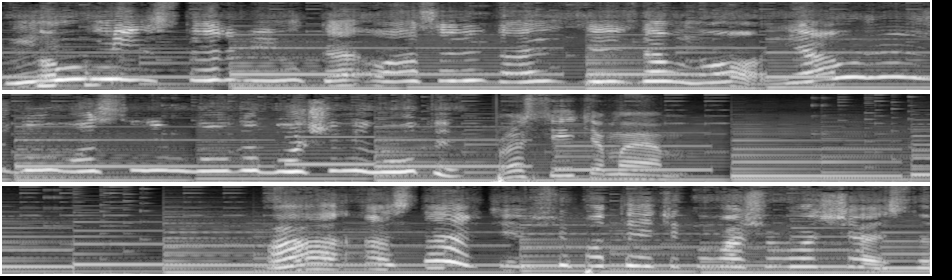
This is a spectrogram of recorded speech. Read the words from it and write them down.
Ну, мистер Вилка, вас ожидают здесь давно. Я уже жду вас немного больше минуты. Простите, мэм. А оставьте всю патетику вашего начальства,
